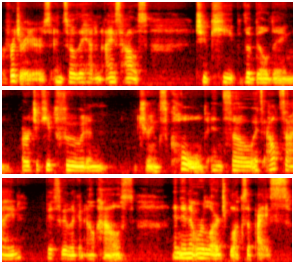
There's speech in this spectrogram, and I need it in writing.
refrigerators. And so they had an ice house to keep the building or to keep food and drinks cold. And so it's outside, basically like an outhouse. And in it were large blocks of ice.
